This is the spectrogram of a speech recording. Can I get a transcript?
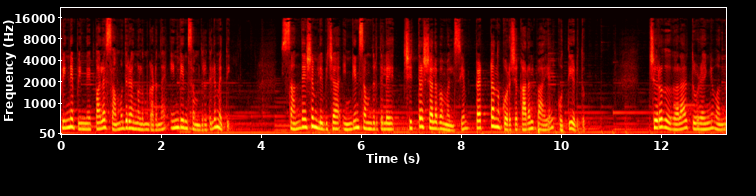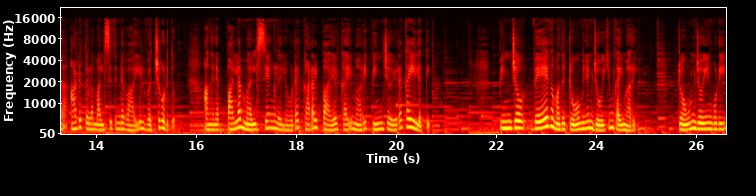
പിന്നെ പിന്നെ പല സമുദ്രങ്ങളും കടന്ന് ഇന്ത്യൻ സമുദ്രത്തിലും എത്തി. സന്ദേശം ലഭിച്ച ഇന്ത്യൻ സമുദ്രത്തിലെ ചിത്രശലഭ മത്സ്യം പെട്ടെന്ന് കുറച്ച് കടൽപ്പായൽ കൊത്തിയെടുത്തു. ചിറകുകളാൽ തുഴഞ്ഞു വന്ന് അടുത്തുള്ള മത്സ്യത്തിന്റെ വായിൽ വെച്ചു കൊടുത്തു. അങ്ങനെ പല മത്സ്യങ്ങളിലൂടെ കടൽപ്പായൽ കൈമാറി പിഞ്ചോയുടെ കയ്യിലെത്തി. പിഞ്ചോ വേഗം അത് ടോമിനും ജോയിക്കും കൈമാറി. ടോമും ജോയും കൂടി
